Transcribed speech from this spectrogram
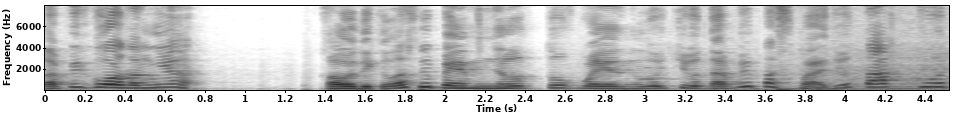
Tapi gua orangnya kalau di kelas sih pengen nyeletuk, pengen ngelucu, tapi pas maju takut.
